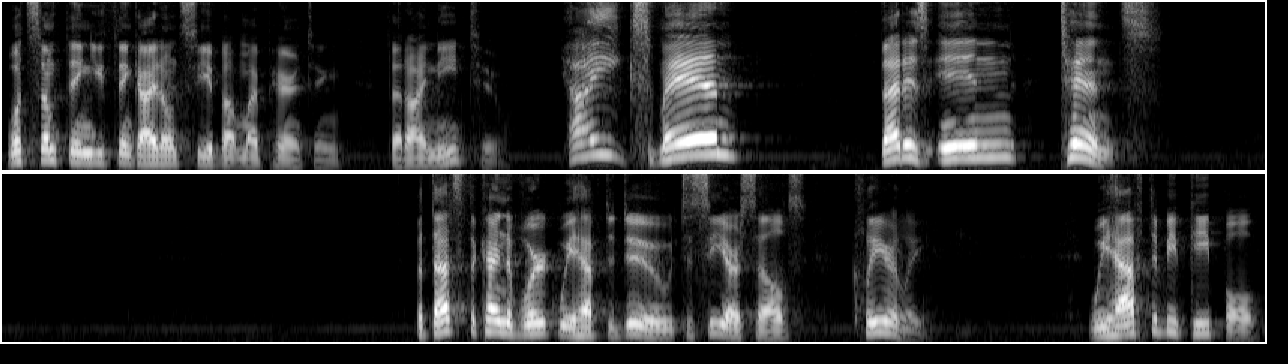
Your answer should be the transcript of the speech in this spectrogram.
What's something you think I don't see about my parenting that I need to? Yikes, man! That is intense. But that's the kind of work we have to do to see ourselves clearly. We have to be people.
